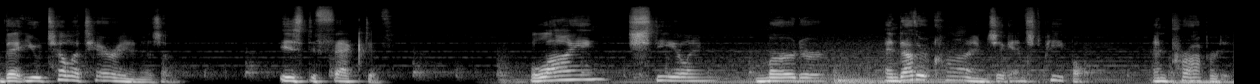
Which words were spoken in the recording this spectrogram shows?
that utilitarianism is defective. Lying, stealing, murder, and other crimes against people and property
